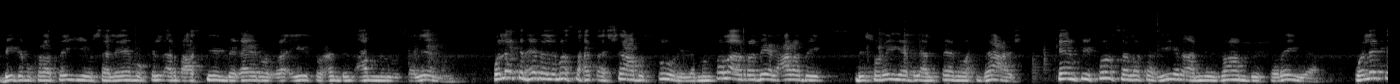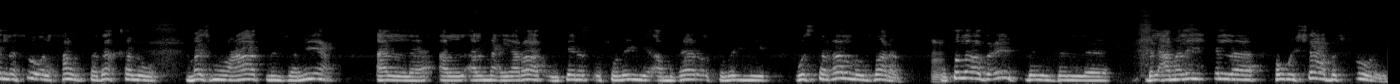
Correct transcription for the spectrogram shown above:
بديمقراطية وسلام وكل أربع سنين بغيروا الرئيس وعندهم أمن وسلام. ولكن هذا لمصلحه الشعب السوري. لما انطلق الربيع العربي بسوريا بال 2011 كان في فرصة لتغيير النظام بسوريا. ولكن لسوء الحظ تدخلوا مجموعات من جميع المعيارات إن كانت أصولية أم غير أصولية واستغلوا الظرف. وطلع ضعيف بال بال بالعملية كلها هو الشعب السوري.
